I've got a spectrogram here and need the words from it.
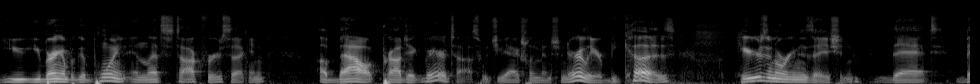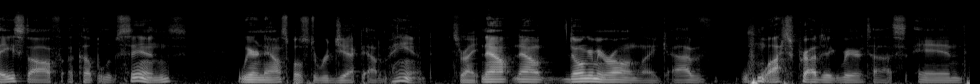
you you bring up a good point, and let's talk for a second about Project Veritas, which you actually mentioned earlier, because here's an organization that, based off a couple of sins, we're now supposed to reject out of hand. That's right. Now, now, don't get me wrong. Like I've watched Project Veritas, and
